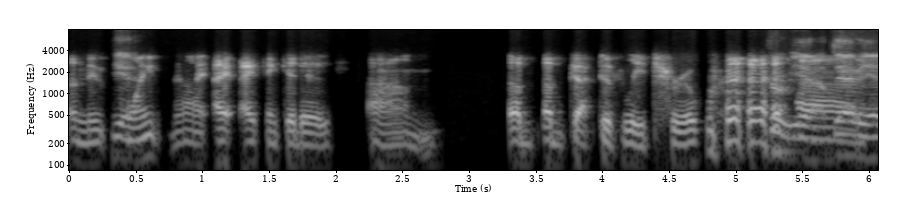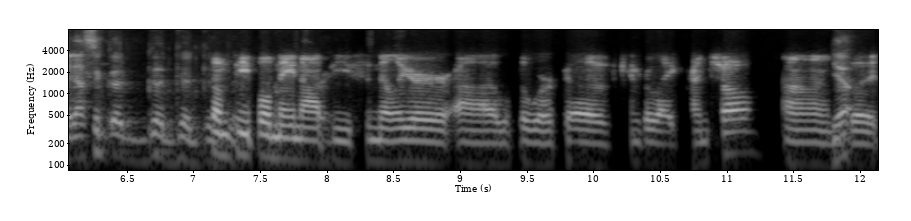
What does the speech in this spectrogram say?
a moot yeah. point. I, I, I, think it is um, ob- objectively true. true yeah, um, yeah, that's a good, good, good. good some good. people may not be familiar uh, with the work of Kimberlé Crenshaw, um, yep. but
